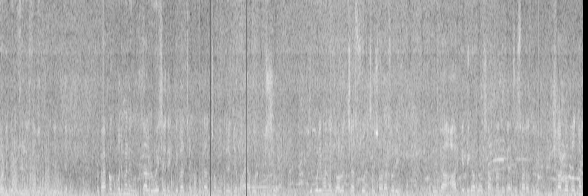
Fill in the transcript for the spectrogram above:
নোটিফিকেশন হিসেবে পৌঁছে দিতে পারে। তো ব্যাপক পরিমাণে উত্তাল রয়েছে, দেখতে পাচ্ছেন উত্তাল সমুদ্রে যে ভয়াবহ দৃশ্য, যে পরিমাণে জলোচ্ছ্বাস চলছে সরাসরি, তো এটা আর কে দীঘা ব্লগস আপনাদের কাছে সরাসরি সর্বপ্রথম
